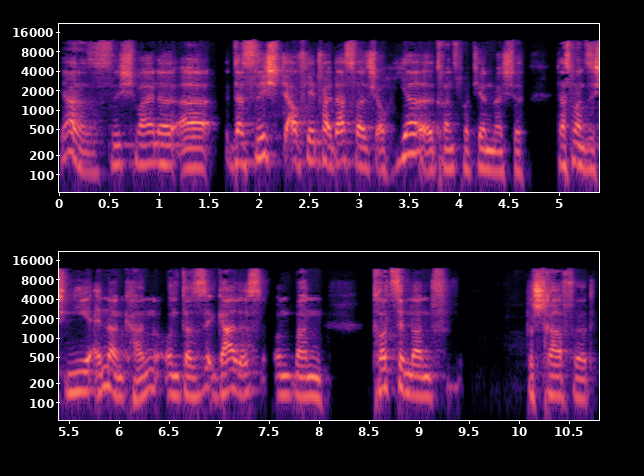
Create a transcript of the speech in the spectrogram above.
ja, das ist nicht meine, äh, das ist nicht auf jeden Fall das, was ich auch hier äh, transportieren möchte, dass man sich nie ändern kann und dass es egal ist und man trotzdem dann bestraft wird.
